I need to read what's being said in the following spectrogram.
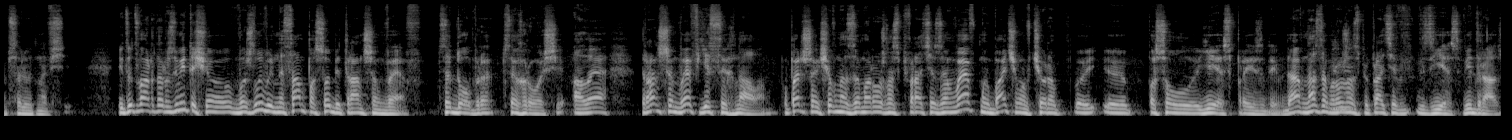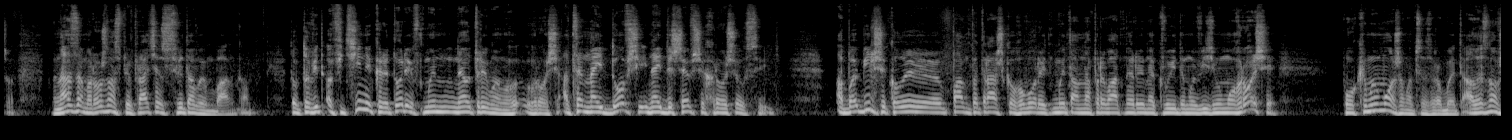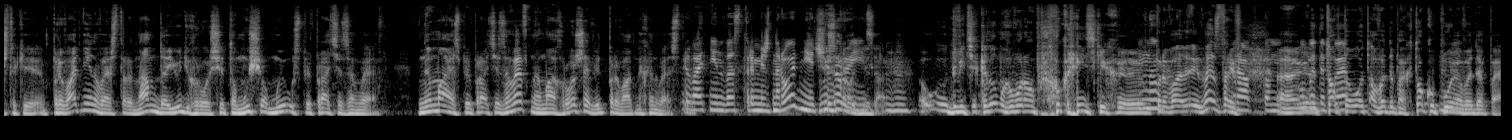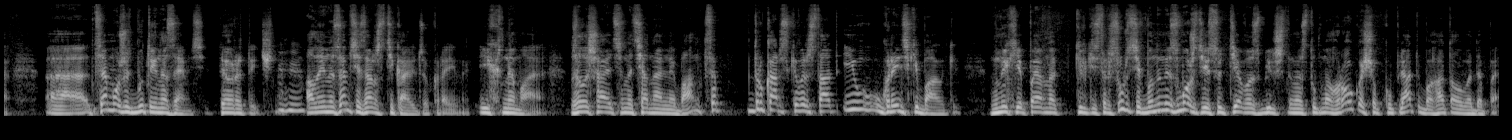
абсолютно всі. І тут варто розуміти, що важливий не сам по собі транш МВФ. Це добре, це гроші. Але транш МВФ є сигналом. По-перше, якщо в нас заморожена співпраця з МВФ, ми бачимо вчора е, е, посол ЄС приїздив. Да? В нас заморожена співпраця з ЄС відразу. В нас заморожена співпраця з Світовим банком. Тобто від офіційних критеріїв ми не отримуємо гроші, а це найдовші і найдешевші гроші у світі. Або більше, коли пан Петрашко говорить, ми там на приватний ринок вийдемо, візьмемо гроші. Поки ми можемо це зробити, але знову ж таки, приватні інвестори нам дають гроші, тому що ми у співпраці з МВФ. Немає співпраці з МВФ, немає грошей від приватних інвесторів. Приватні інвестори міжнародні чи Міжнародні, українські? да. О, Дивіться, коли ми говоримо про українських е, Ну, прива- інвесторів, раптом е, ОВДП. тобто от ОВДП, хто купує ОВДП? Е, Це можуть бути іноземці, теоретично. Але іноземці зараз тікають з України. Їх немає. Залишається Національний банк, це друкарський верстат, і українські банки. В них є певна кількість ресурсів, вони не зможуть її суттєво збільшити наступного року, щоб купляти багато ОВДП.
